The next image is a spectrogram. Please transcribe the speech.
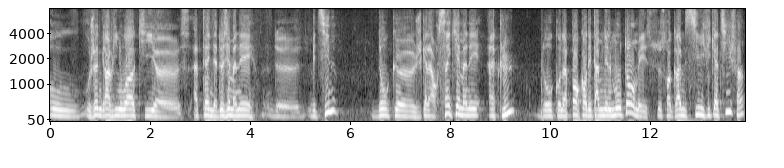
aux, jeunes gravelinois qui euh, atteignent la deuxième année de médecine, donc euh, jusqu'à leur cinquième année inclus. Donc on n'a pas encore déterminé le montant, mais ce sera quand même significatif hein,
